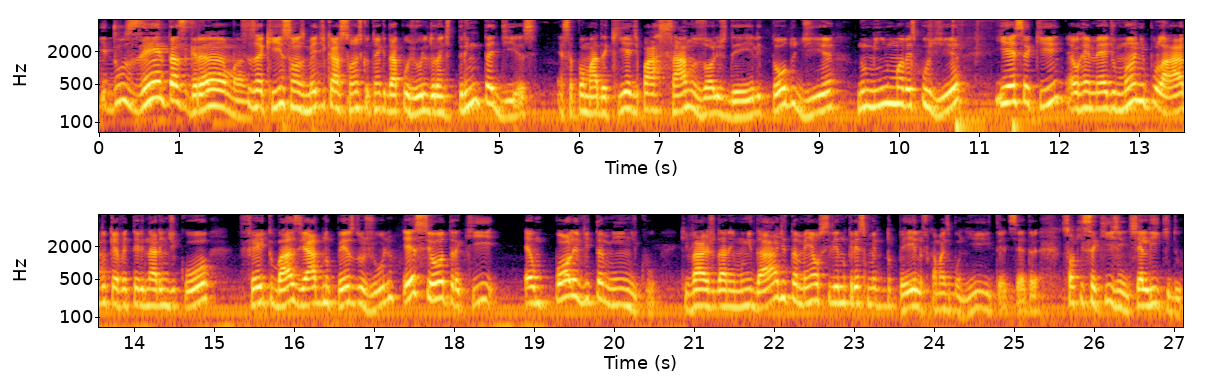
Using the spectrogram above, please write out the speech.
e 200 gramas. Essas aqui são as medicações que eu tenho que dar pro Júlio durante 30 dias. Essa pomada aqui é de passar nos olhos dele todo dia, no mínimo uma vez por dia. E esse aqui é o remédio manipulado que a veterinária indicou, feito baseado no peso do Júlio. Esse outro aqui é um polivitamínico que vai ajudar na imunidade e também auxilia no crescimento do pelo, ficar mais bonito, etc. Só que isso aqui, gente, é líquido.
